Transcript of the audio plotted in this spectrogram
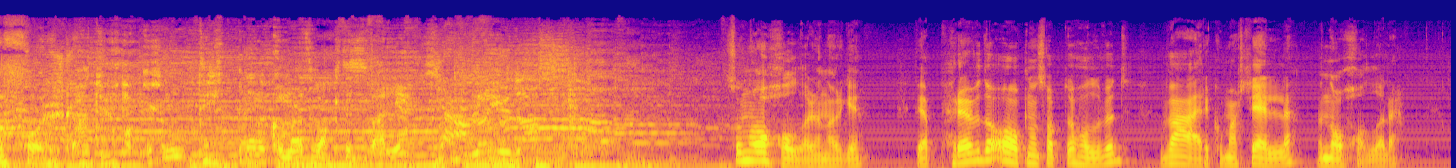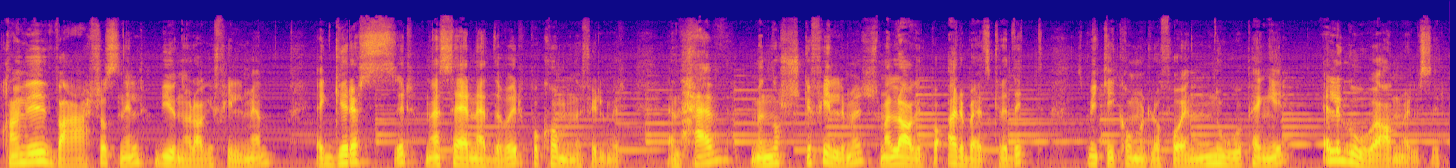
Og foreslår at du pakker som en drittning og kommer deg tilbake til Sverige. Jævla Judas! Så nå holder det, Norge. Vi har prøvd å åpne oss opp til Hollywood, være kommersielle, men nå holder det. Kan vi være så snill begynne å lage film igjen? Jeg grøsser når jeg ser nedover på kommende filmer. En haug med norske filmer som er laget på arbeidskreditt, som ikke kommer til å få inn noe penger eller gode anmeldelser.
